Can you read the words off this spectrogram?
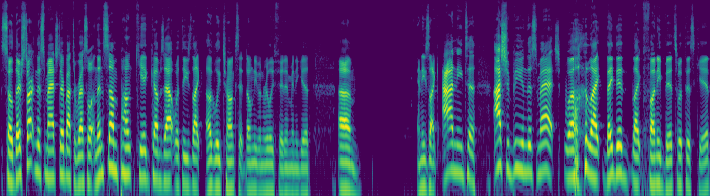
so they're starting this match. They're about to wrestle, and then some punk kid comes out with these like ugly trunks that don't even really fit him any good. Um, and he's like, "I need to. I should be in this match." Well, like they did like funny bits with this kid,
